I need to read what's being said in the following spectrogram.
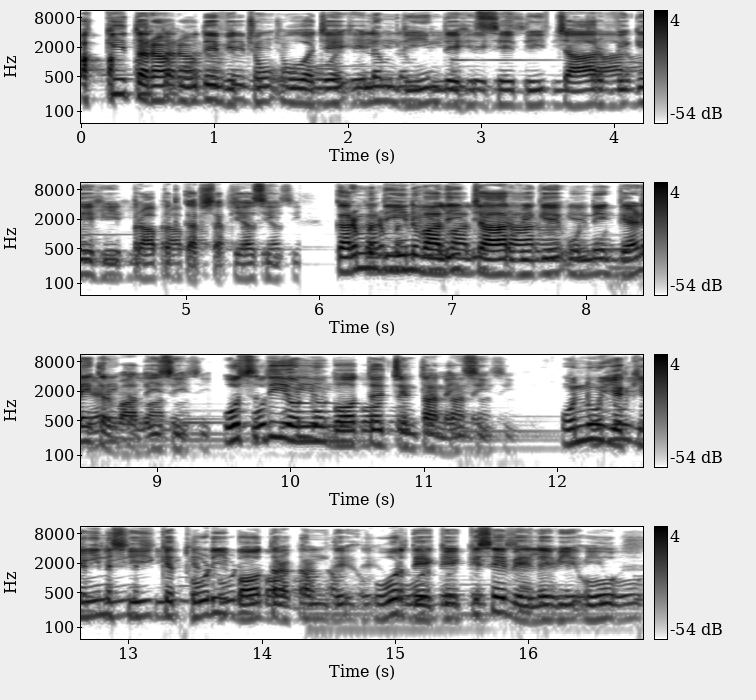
ਪੱਕੀ ਤਰ੍ਹਾਂ ਉਹਦੇ ਵਿੱਚੋਂ ਉਹ ਅਜੇ ਇਲਮਦੀਨ ਦੇ ਹਿੱਸੇ ਦੀ 4 ਵਿਗੇ ਹੀ ਪ੍ਰਾਪਤ ਕਰ ਸਕਿਆ ਸੀ। ਕਰਮਦੀਨ ਵਾਲੀ 4 ਵਿਗੇ ਉਹਨੇ ਗਹਿਣੇ ਕਰਵਾ ਲਈ ਸੀ। ਉਸ ਦੀ ਉਹਨੂੰ ਬਹੁਤ ਚਿੰਤਾ ਨਹੀਂ ਸੀ। ਉਹਨੂੰ ਯਕੀਨ ਸੀ ਕਿ ਥੋੜੀ ਬਹੁਤ ਰਕਮ ਦੇ ਹੋਰ ਦੇ ਕੇ ਕਿਸੇ ਵੇਲੇ ਵੀ ਉਹ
